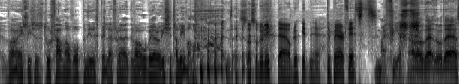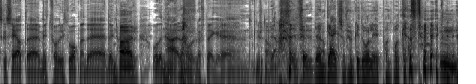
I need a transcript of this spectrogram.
Var jo egentlig ikke så stor fan av våpen i det spillet, for det var om å gjøre å ikke ta livet av noen. Så, så du likte å bruke the the bare fists? My fist. Ja, det var det, det var det jeg skulle si, at uh, mitt favorittvåpen det er den her og den her. Nå løfter jeg uh, knyttneven. Ja, det er en gag som funker dårlig på en podkast. Mm,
